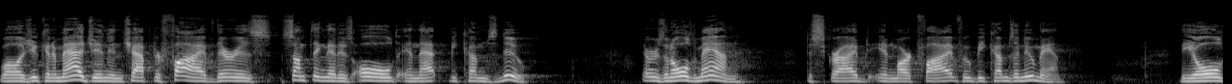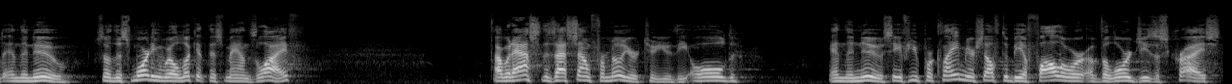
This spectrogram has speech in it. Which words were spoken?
Well, as you can imagine, in chapter 5, there is something that is old and that becomes new. There is an old man described in Mark 5 who becomes a new man. The old and the new. So this morning we'll look at this man's life. I would ask, does that sound familiar to you? The old and the new. See, if you proclaim yourself to be a follower of the Lord Jesus Christ,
